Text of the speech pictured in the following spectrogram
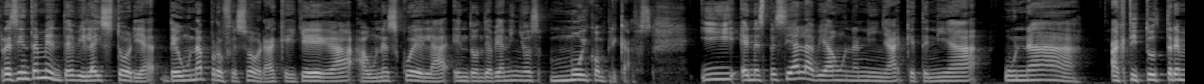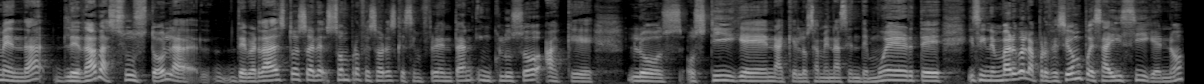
Recientemente vi la historia de una profesora que llega a una escuela en donde había niños muy complicados y en especial había una niña que tenía una actitud tremenda, le daba susto. La, de verdad, estos son profesores que se enfrentan incluso a que los hostiguen, a que los amenacen de muerte, y sin embargo la profesión pues ahí sigue, ¿no?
